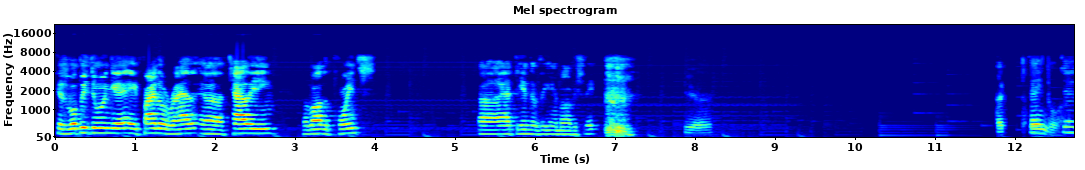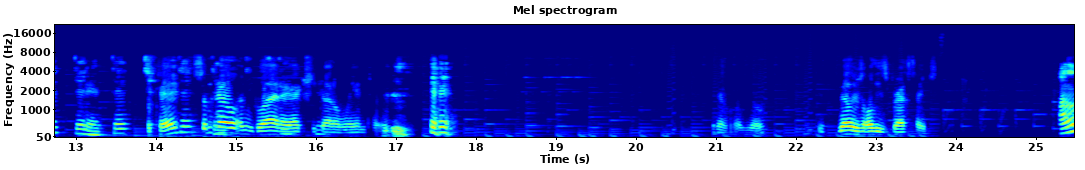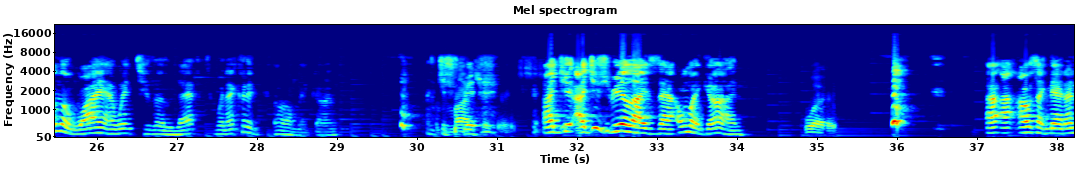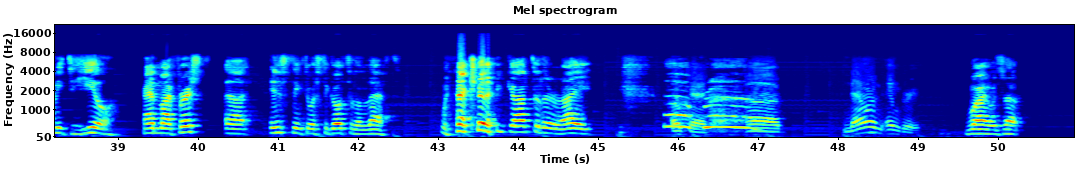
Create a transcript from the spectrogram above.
Because we'll be doing a, a final ra- uh, tallying of all the points uh, at the end of the game, obviously. Yeah. Tangle. Okay? Somehow I'm glad I actually got a lanturn. I don't know. Now there's all these grass types. I don't know why I went to the left when I could have. Oh my god! I just, I just, I just realized that. Oh my god! What? I, I, I was like, man, I need to heal, and my first uh, instinct was to go to the left when I could have gone to the right. Oh, Okay. Uh, now I'm angry. why? What's up?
